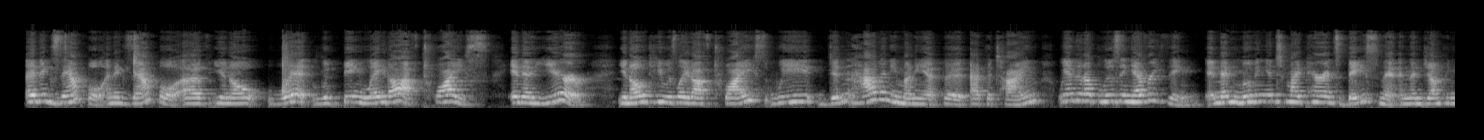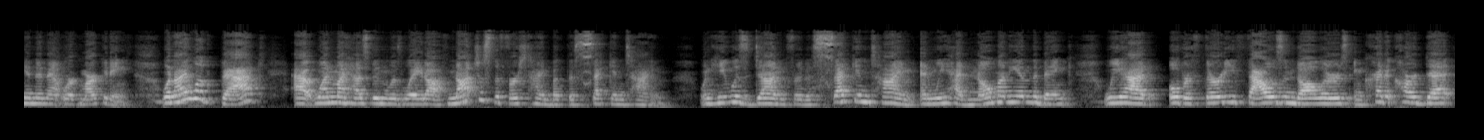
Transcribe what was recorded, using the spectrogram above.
an example, an example of, you know, Whit being laid off twice in a year. You know, he was laid off twice. We didn't have any money at the at the time. We ended up losing everything and then moving into my parents' basement and then jumping into network marketing. When I look back at when my husband was laid off, not just the first time but the second time, when he was done for the second time and we had no money in the bank. We had over $30,000 in credit card debt.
